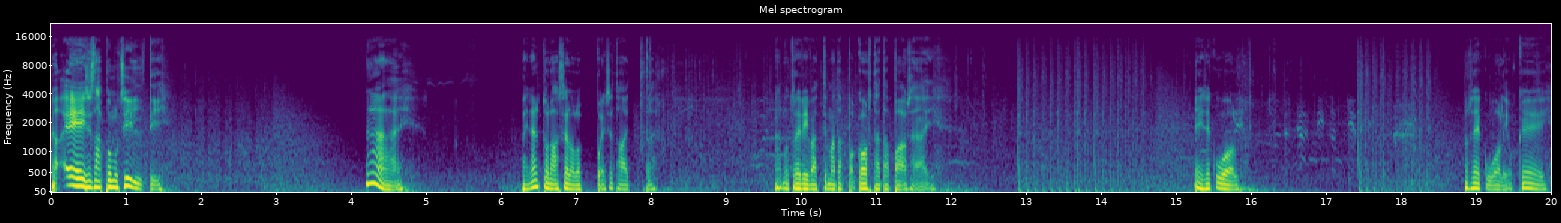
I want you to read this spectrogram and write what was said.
Ja ei, se saapui mut silti. Näin. Mennään nyt tuolla aseella loppuun, ei se taittaa. Mä mut mä tappo, koostaa tapaa se äijä. Ei se kuollut. No se kuoli, okei. Okay.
